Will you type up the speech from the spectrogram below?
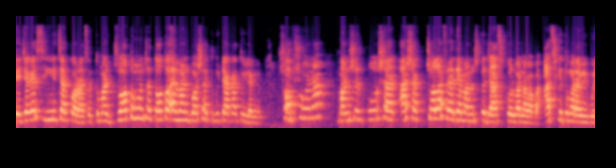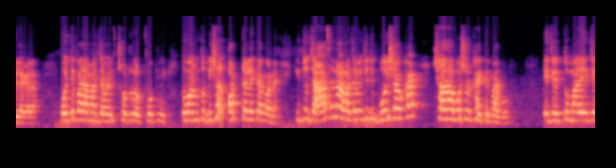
এই জায়গায় সিগনেচার করা আছে। তোমার যত মন চায় তত অ্যামাউন্ট বসায় তুমি টাকা তুলে নিও। সবসময় না মানুষের পোশাক, আশাক চলাফেরা দিয়ে মানুষকে জাজ করবা না বাবা। আজকে তোমার আমি বইলা গেলাম। হইতে পারে আমার জামাই ছোট লোক ফকিনি তোমার মতো বিশাল অট্টালেখা করে কিন্তু যা আছে না, আমার জামাই যদি বৈশাও খায় সারা বছর খাইতে পারব। এই যে তোমার এই যে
